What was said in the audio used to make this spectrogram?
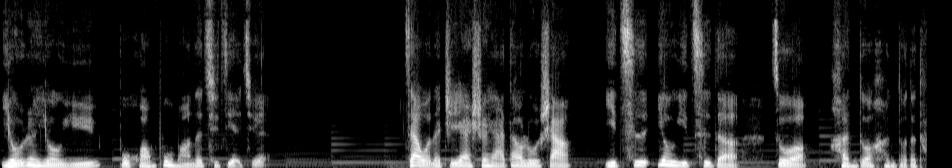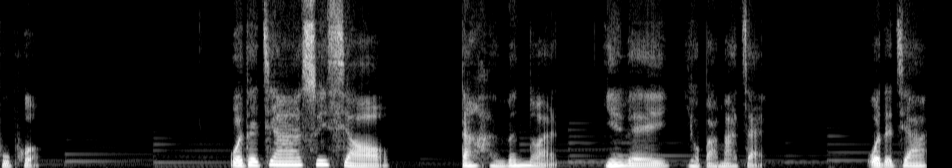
游刃有余、不慌不忙的去解决。在我的职业生涯道路上，一次又一次的做很多很多的突破。我的家虽小，但很温暖，因为有爸妈在。我的家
